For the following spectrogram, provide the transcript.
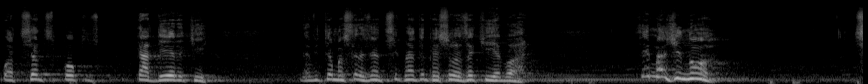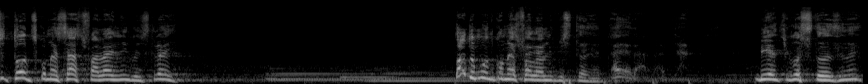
400 e poucos cadeiras aqui. Deve ter umas 350 pessoas aqui agora. Você imaginou se todos começassem a falar em língua estranha? Todo mundo começa a falar em língua estranha. Ambiente gostoso, né?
